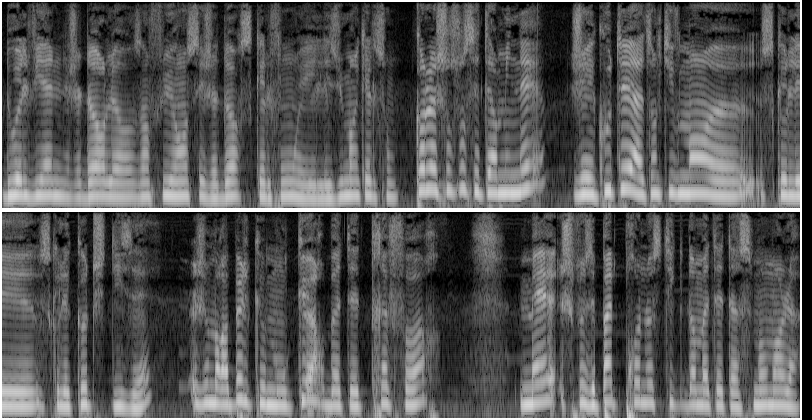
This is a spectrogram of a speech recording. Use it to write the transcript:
d'où elles viennent, j'adore leurs influences et j'adore ce qu'elles font et les humains qu'elles sont. Quand la chanson s'est terminée, j'ai écouté attentivement ce que les ce que les coachs disaient. Je me rappelle que mon cœur battait très fort mais je faisais pas de pronostic dans ma tête à ce moment-là.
